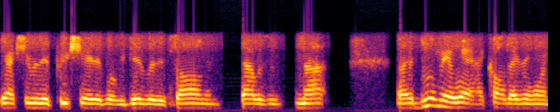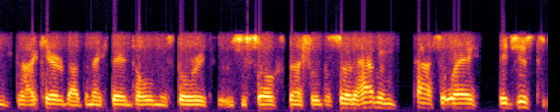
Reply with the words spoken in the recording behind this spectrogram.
he actually really appreciated what we did with his song, and that was not. Uh, it blew me away. I called everyone that I cared about the next day and told them the story. It was just so special. So to have him pass away, it just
